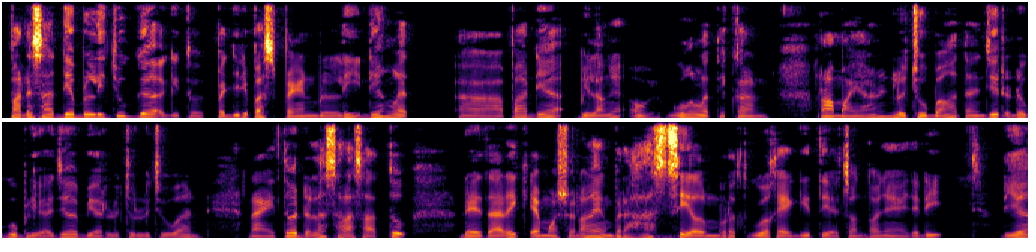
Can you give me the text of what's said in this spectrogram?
pada saat dia beli juga gitu. Jadi pas pengen beli dia ngeliat uh, apa dia bilangnya oh gue ngeliat iklan Ramayana lucu banget anjir. Udah gue beli aja biar lucu-lucuan. Nah itu adalah salah satu daya tarik emosional yang berhasil menurut gue kayak gitu ya contohnya ya. Jadi dia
